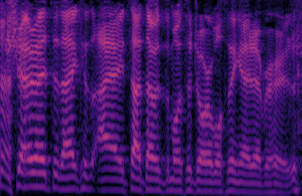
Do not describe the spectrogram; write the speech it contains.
shout out to that because I thought that was the most adorable thing I'd ever heard.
